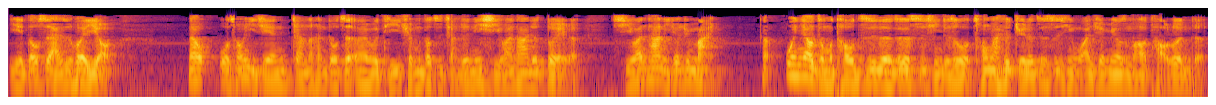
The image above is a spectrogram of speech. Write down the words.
也都是还是会有。那我从以前讲的很多次 NFT，全部都是讲，就是你喜欢它就对了，喜欢它你就去买。那问要怎么投资的这个事情，就是我从来就觉得这事情完全没有什么好讨论的，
